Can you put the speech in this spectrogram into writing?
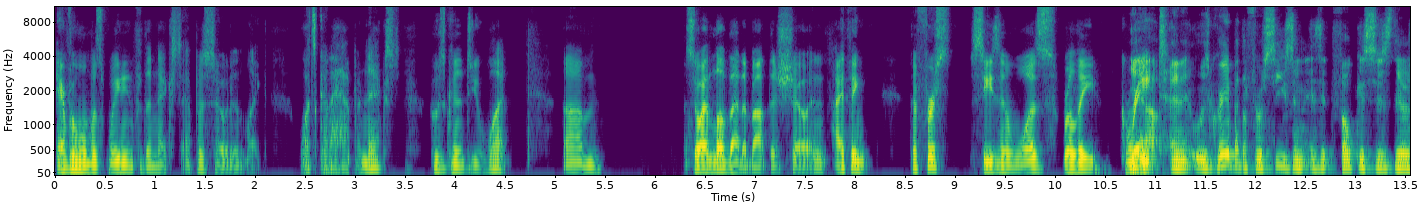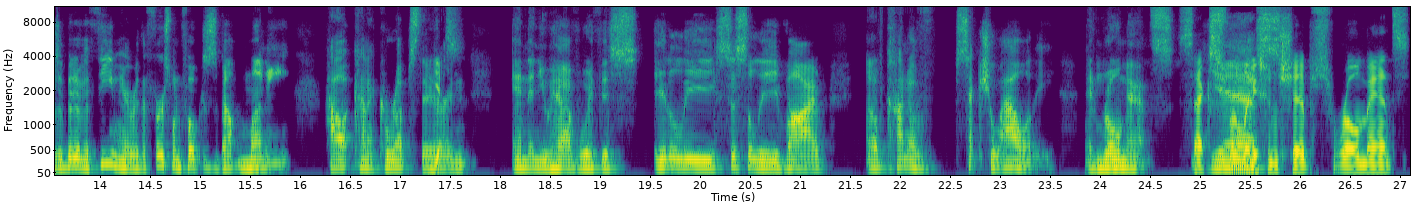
Everyone was waiting for the next episode and like what's going to happen next? Who's going to do what? Um so i love that about this show. And i think the first season was really great. Yeah, and it was great about the first season is it focuses there's a bit of a theme here where the first one focuses about money, how it kind of corrupts there. Yes. and and then you have with this Italy Sicily vibe of kind of sexuality and romance. sex Yes. relationships romance.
